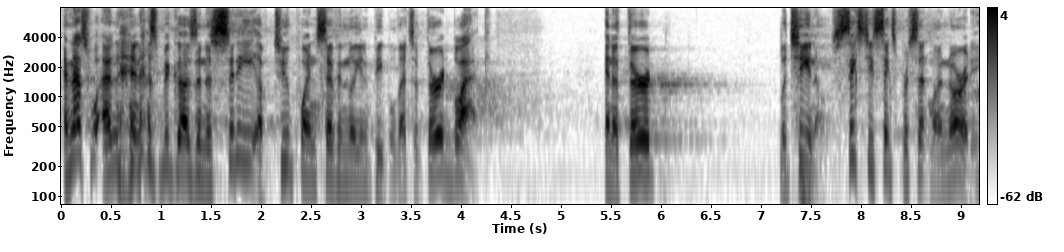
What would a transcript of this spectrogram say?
and, that's, and that's because in a city of 2.7 million people, that's a third black and a third Latino, 66% minority,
